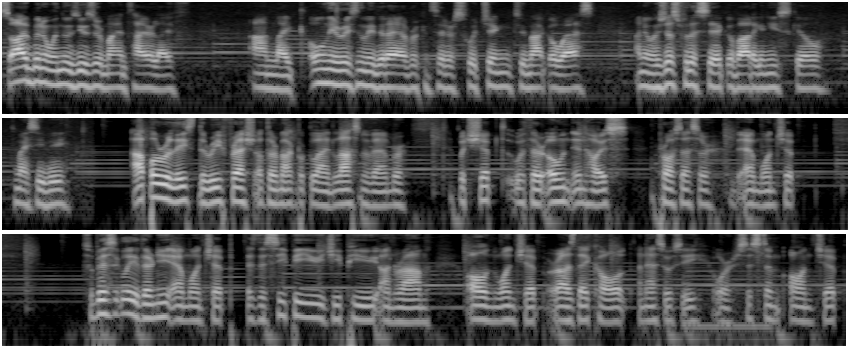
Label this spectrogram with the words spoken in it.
So I've been a Windows user my entire life and like only recently did I ever consider switching to Mac OS and it was just for the sake of adding a new skill to my CV. Apple released the refresh of their MacBook line last November, which shipped with their own in-house processor, the M1 chip. So basically their new M1 chip is the CPU, GPU and RAM all in one chip or as they call it an SoC or system on chip.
